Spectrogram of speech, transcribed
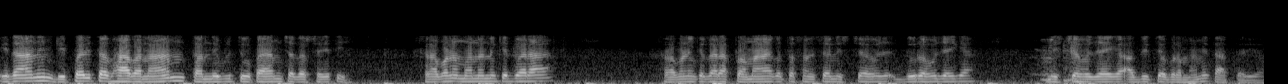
इधानी विपरीत भावना तनिवृत्ति उपाय च दर्शयती। श्रवण मनन के द्वारा श्रवण के द्वारा प्रमाणगत तो संशय निश्चय दूर हो जाएगा। निश्चय हो जाएगा, अद्वितीय ब्रह्म में तात्पर्य।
